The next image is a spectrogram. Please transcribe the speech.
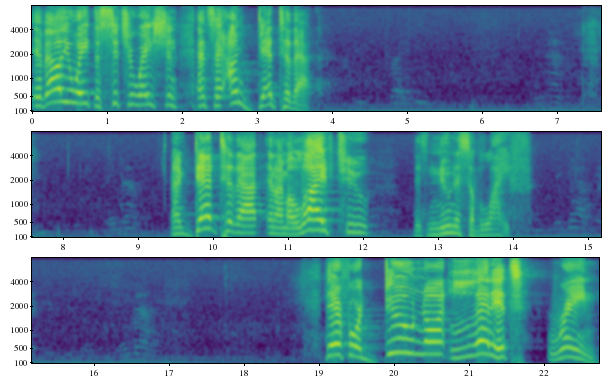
evaluate the situation, and say, I'm dead to that. I'm dead to that and I'm alive to this newness of life. Therefore, do not let it reign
